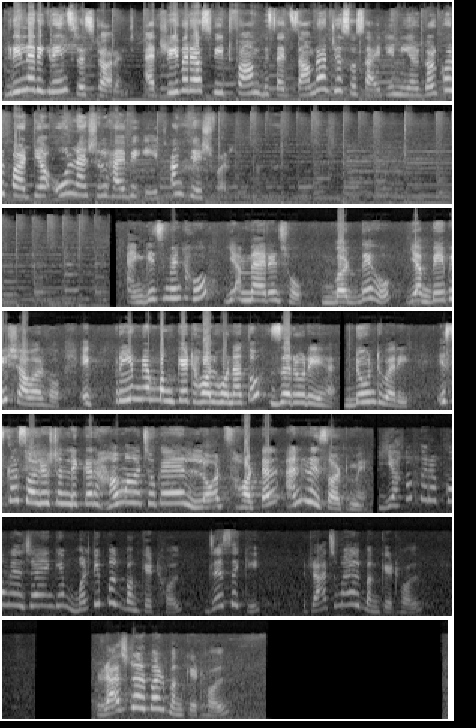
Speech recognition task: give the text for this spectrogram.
Greenery Greens Restaurant at Riveria Sweet Farm beside Samrajya Society near Garkol Patia, Old National Highway 8, Ankleshwar. Engagement हो या मैरिज हो बर्थडे हो या बेबी शावर हो एक प्रीमियम बंकेट हॉल होना तो ज़रूरी है डोंट वरी इसका सॉल्यूशन लेकर हम आ चुके हैं लॉर्ड्स होटल एंड रिसोर्ट में यहाँ पर आपको मिल जाएँगे मल्टीपल बंकेट हॉल जैसे कि राजमहल banquet hall Raj Darbar banquet hall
